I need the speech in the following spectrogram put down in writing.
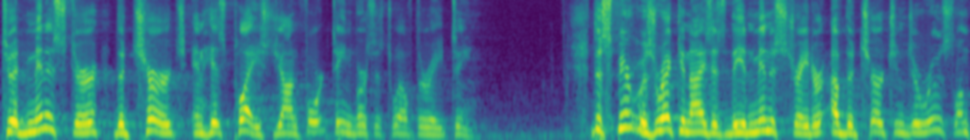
to administer the church in His place. John 14, verses 12 through 18. The Spirit was recognized as the administrator of the church in Jerusalem,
